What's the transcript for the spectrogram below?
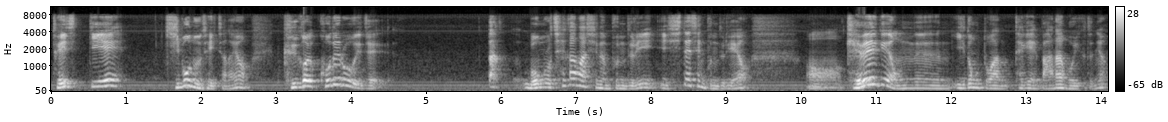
돼지띠의 기본 운세 있잖아요. 그걸 그대로 이제 딱 몸으로 체감하시는 분들이 이 시대생 분들이에요. 어, 계획에 없는 이동 또한 되게 많아 보이거든요.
